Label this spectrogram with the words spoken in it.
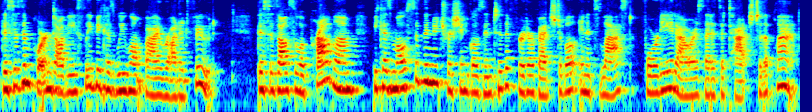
This is important, obviously, because we won't buy rotted food. This is also a problem because most of the nutrition goes into the fruit or vegetable in its last 48 hours that it's attached to the plant.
